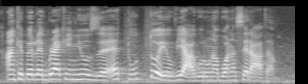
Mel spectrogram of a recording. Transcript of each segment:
Anche per le breaking news è tutto e vi auguro una buona serata.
